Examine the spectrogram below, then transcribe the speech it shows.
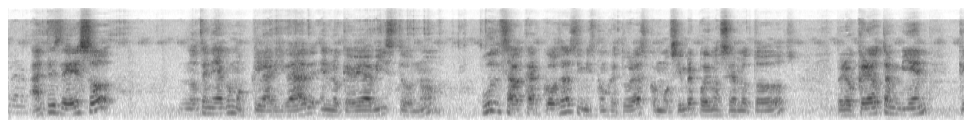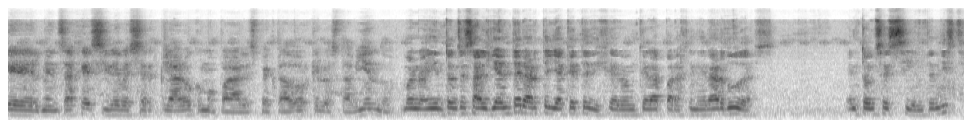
Claro. Antes de eso, no tenía como claridad en lo que había visto, ¿no? Pude sacar cosas y mis conjeturas, como siempre podemos hacerlo todos, pero creo también que el mensaje sí debe ser claro como para el espectador que lo está viendo. Bueno, y entonces al ya enterarte, ya que te dijeron que era para generar dudas, entonces sí entendiste.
